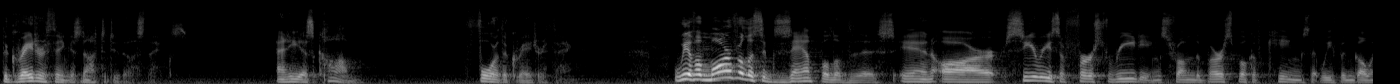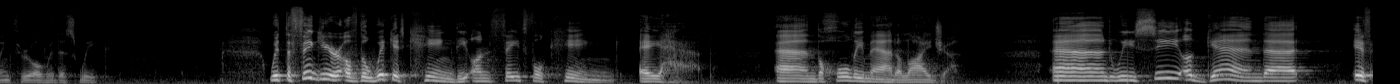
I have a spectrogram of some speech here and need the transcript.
The greater thing is not to do those things. And He has come for the greater thing. We have a marvelous example of this in our series of first readings from the first book of Kings that we've been going through over this week. With the figure of the wicked king, the unfaithful king Ahab, and the holy man Elijah. And we see again that if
